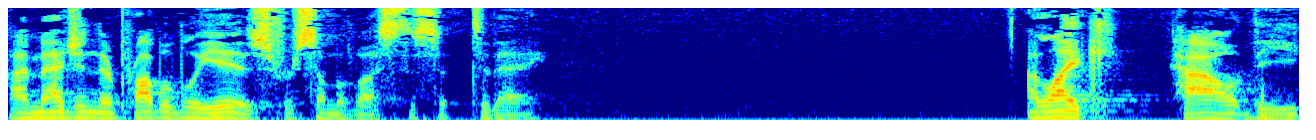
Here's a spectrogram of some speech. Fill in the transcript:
I imagine there probably is for some of us today. I like how the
